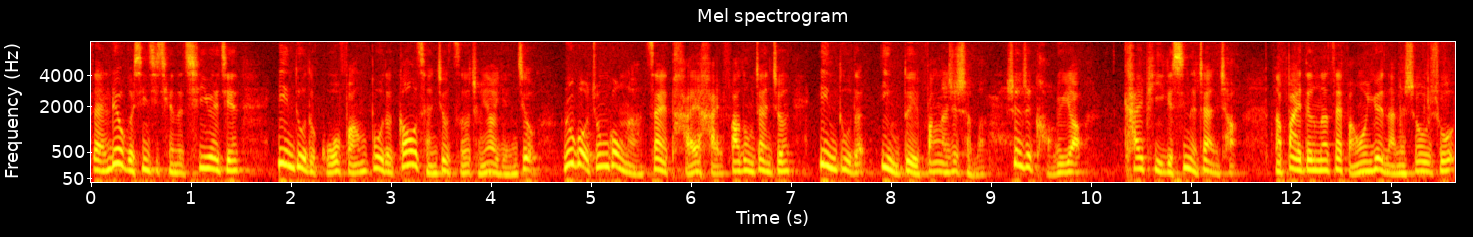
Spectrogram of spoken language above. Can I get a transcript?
在六个星期前的七月间，印度的国防部的高层就责成要研究，如果中共呢在台海发动战争，印度的应对方案是什么，甚至考虑要开辟一个新的战场。那拜登呢在访问越南的时候说，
